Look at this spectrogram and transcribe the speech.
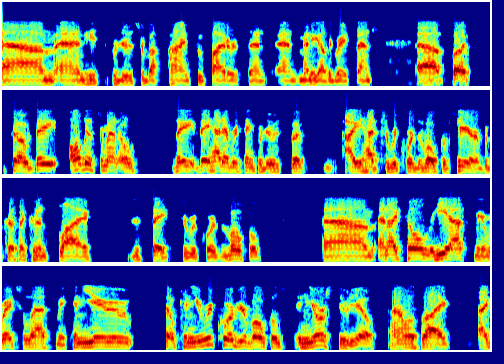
Um, and he's the producer behind Foo Fighters and, and many other great bands. Uh, but so they, all the instrumentals, they, they had everything produced, but I had to record the vocals here because I couldn't fly the States to record the vocals. Um, and I told, he asked me, Rachel asked me, can you, so can you record your vocals in your studio? And I was like, I,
